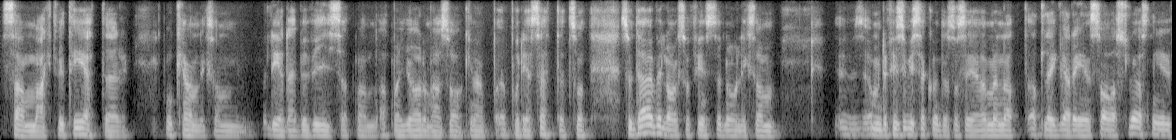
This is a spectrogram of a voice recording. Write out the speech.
samma aktiviteter och kan liksom leda i bevis att man, att man gör de här sakerna på, på det sättet. Så, så därvidlag så finns det nog liksom eh, det finns ju vissa kunder som säger att, att lägga det i en SAS-lösning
